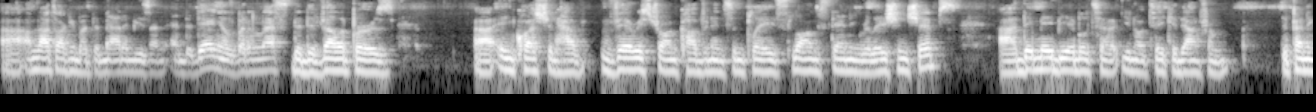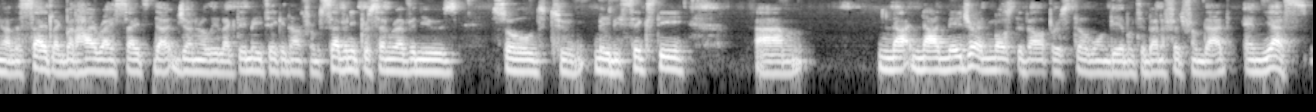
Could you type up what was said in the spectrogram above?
uh, I'm not talking about the Mattamys and, and the Daniels, but unless the developers uh, in question have very strong covenants in place, long-standing relationships, uh, they may be able to you know take it down from depending on the site, like but high-rise sites that generally like they may take it down from 70% revenues sold to maybe 60. Um, not not major, and most developers still won't be able to benefit from that. And yes,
